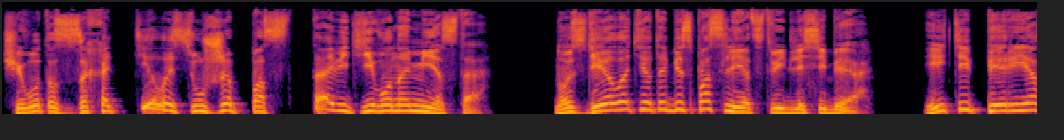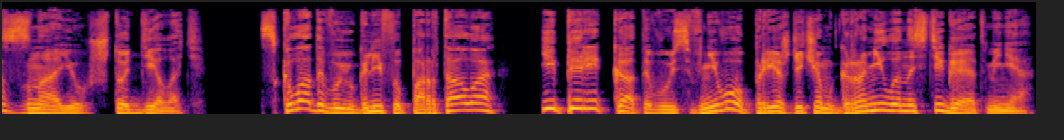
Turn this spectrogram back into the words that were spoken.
Чего-то захотелось уже поставить его на место. Но сделать это без последствий для себя. И теперь я знаю, что делать складываю глифы портала и перекатываюсь в него, прежде чем громила настигает меня.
